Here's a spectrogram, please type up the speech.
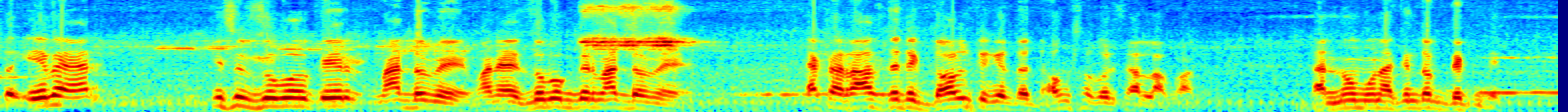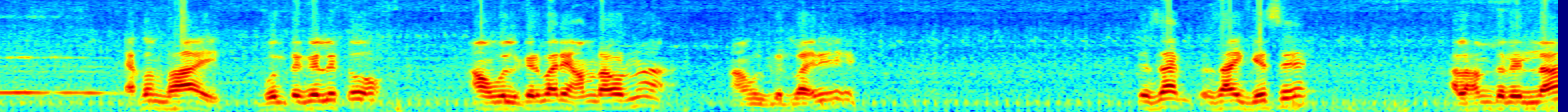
তো এবার কিছু যুবকের মাধ্যমে মানে যুবকদের মাধ্যমে একটা রাজনৈতিক দলকে কিন্তু ধ্বংস করেছে আল্লাহ পাক। তার নমুনা কিন্তু দেখবে। এখন ভাই, বলতে গেলে তো আওয়ামী লীগের বাড়ি আমরাও না, আওয়ামী লীগের বাইরে। যাক, যাই গেছে আলহামদুলিল্লাহ।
